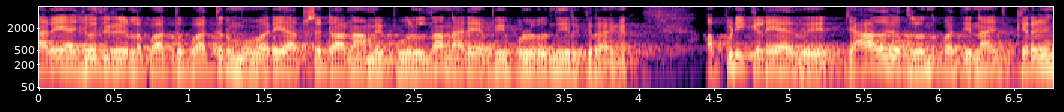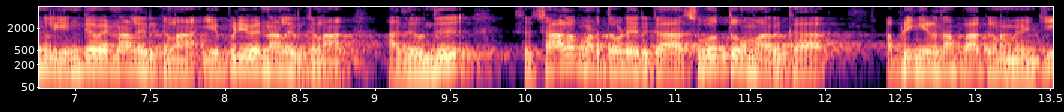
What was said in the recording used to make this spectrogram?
நிறையா ஜோதிடர்களை பார்த்து பார்த்து ரொம்ப மாதிரி அப்செட்டான அமைப்புகள் தான் நிறைய பீப்புள் வந்து இருக்கிறாங்க. அப்படி கிடையாது. ஜாதகத்தில் வந்து பார்த்திங்கன்னா கிரகங்கள் எங்கே வேணாலும் இருக்கலாம் எப்படி வேணாலும் இருக்கலாம். அது வந்து சால மரத்தோடு இருக்கா சுகத்துவமாக இருக்கா அப்படிங்கிறதான் பார்க்கணும் வேண்டி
